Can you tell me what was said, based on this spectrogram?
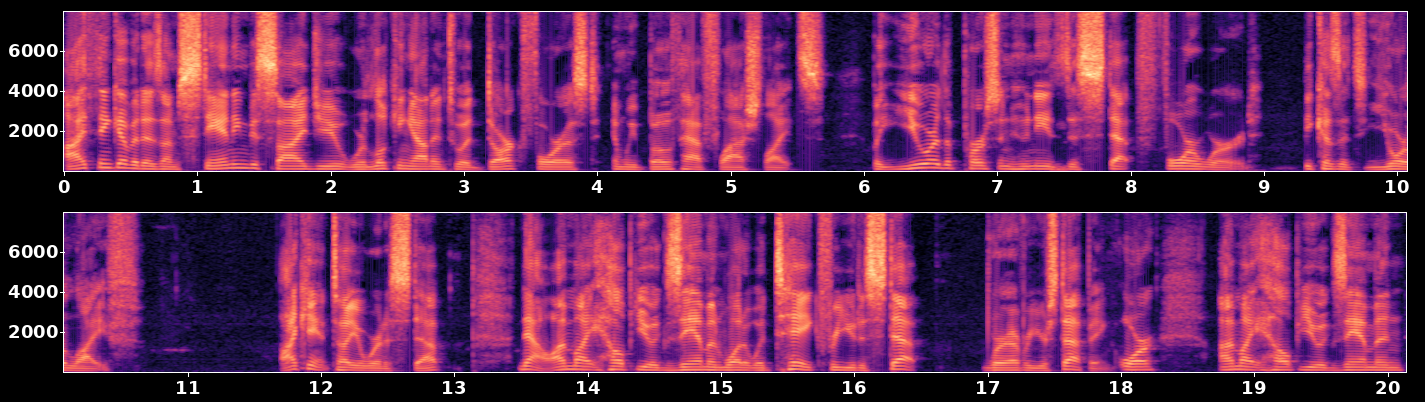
I think of it as I'm standing beside you, we're looking out into a dark forest, and we both have flashlights but you are the person who needs to step forward because it's your life. I can't tell you where to step. Now, I might help you examine what it would take for you to step wherever you're stepping, or I might help you examine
